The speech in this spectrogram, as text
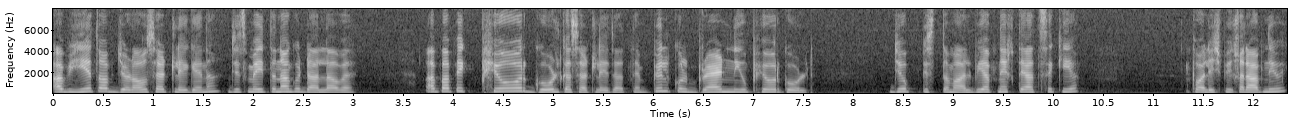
اب یہ تو آپ جڑاؤ سیٹ لے گئے نا جس میں اتنا کچھ ڈالا ہوا ہے۔ اب آپ ایک پیور گولڈ کا سیٹ لے جاتے ہیں۔ بالکل برانڈ نیو پیور گولڈ جو استعمال بھی آپ نے اختیار سے کیا، پالش بھی خراب نہیں ہوئی۔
